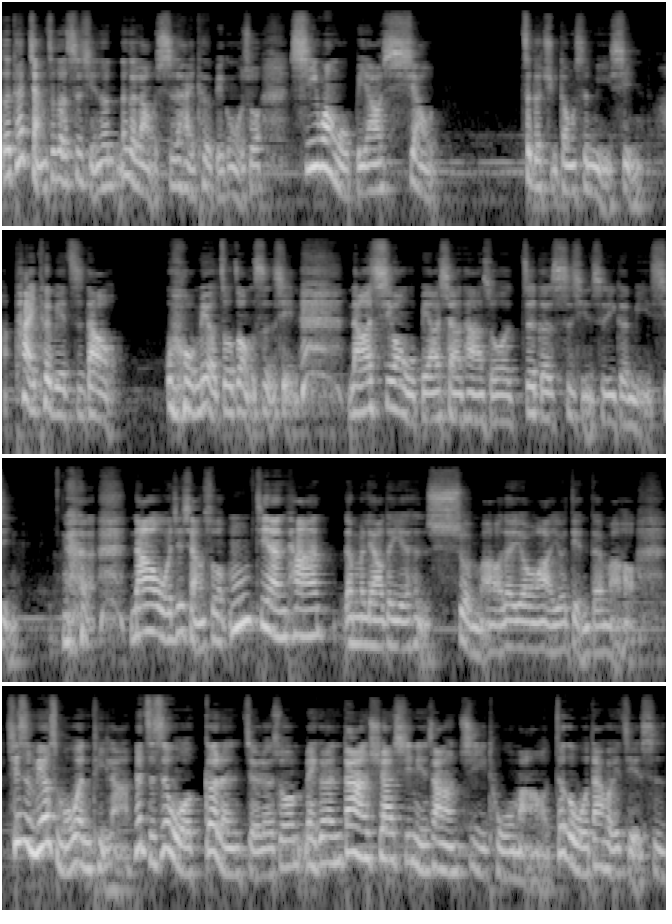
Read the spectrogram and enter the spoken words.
而他讲这个事情的那个老师还特别跟我说，希望我不要笑。这个举动是迷信，他还特别知道我没有做这种事情，然后希望我不要笑他说这个事情是一个迷信。然后我就想说，嗯，既然他我们聊的也很顺嘛，好，那有啊有点灯嘛，哈，其实没有什么问题啦。那只是我个人觉得说，每个人当然需要心灵上的寄托嘛，哈，这个我待会解释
